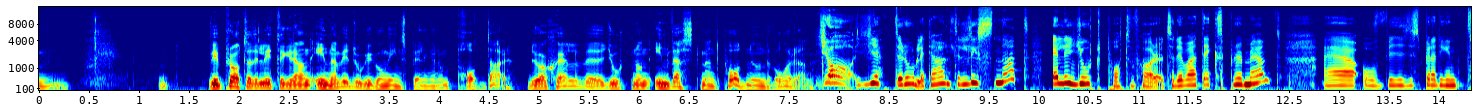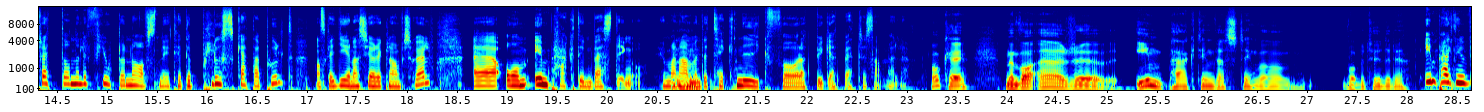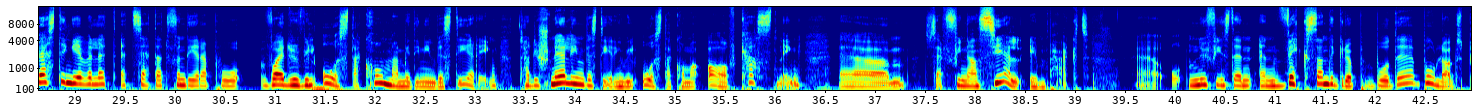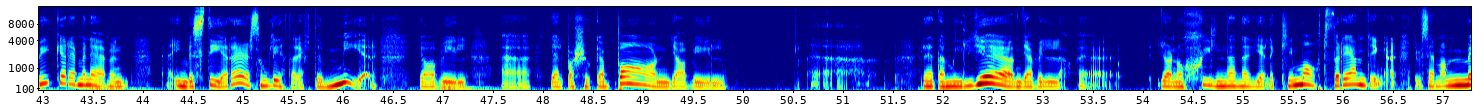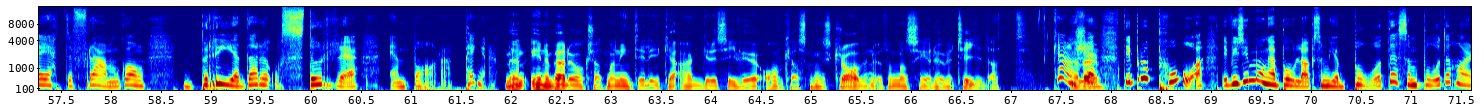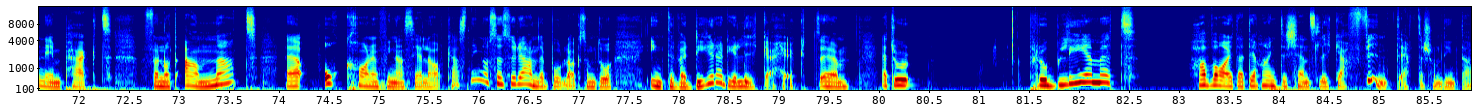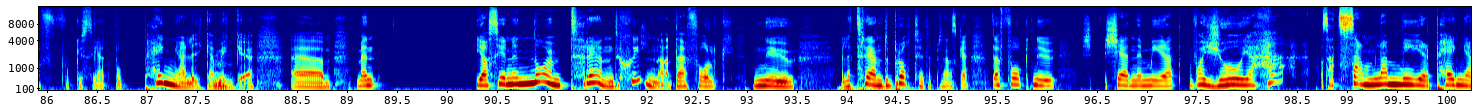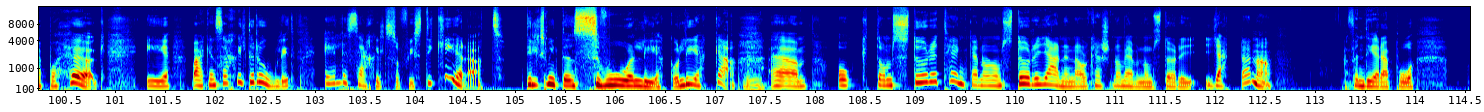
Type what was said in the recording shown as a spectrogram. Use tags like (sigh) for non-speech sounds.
vi pratade lite grann innan vi drog igång inspelningen om poddar. Du har själv eh, gjort någon investmentpodd nu under våren. Ja, jätteroligt. Jag har inte lyssnat eller gjort podd förut, så det var ett experiment. Eh, och vi spelade in 13 eller 14 avsnitt, heter Plus katapult. Man ska genast göra reklam för sig själv. Eh, om impact investing och hur man mm. använder teknik för att bygga ett bättre samhälle. Okej, okay. men vad är uh, impact investing? Vad, vad betyder det? Impact investing är väl ett, ett, sätt att fundera på vad är det du vill åstadkomma med din investering? Traditionell investering vill åstadkomma avkastning, eh, finansiell impact. Eh, och nu finns det en, en, växande grupp, både bolagsbyggare men även eh, investerare som letar efter mer. Jag vill eh, hjälpa sjuka barn, jag vill eh, rädda miljön, jag vill eh, göra någon skillnad när det gäller klimatförändringar. Det vill säga man mäter framgång bredare och större än bara pengar. Men innebär det också att man inte är lika aggressiv i avkastningskraven utan man ser det över tid? Att Kanske. Eller? Det beror på. Det finns ju många bolag som gör både, som både har en impact för något annat eh, och har en finansiell avkastning och sen så är det andra bolag som då inte värderar det lika högt. Eh, jag tror problemet har varit att det har inte känts lika fint eftersom det inte har fokuserat på pengar lika mm. mycket. Um, men jag ser en enorm trendskillnad där folk nu, eller trendbrott heter det på svenska, där folk nu känner mer att vad gör jag här? Alltså att samla mer pengar på hög är varken särskilt roligt eller särskilt sofistikerat. Det är liksom inte en svår lek att leka. Mm. Um, och de större tänkarna och de större hjärnorna och kanske de, även de större hjärtarna fundera på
